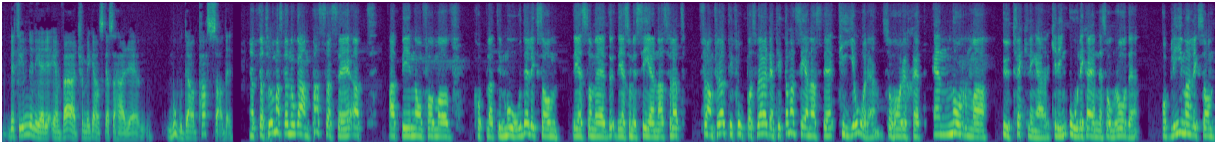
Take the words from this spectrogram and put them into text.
befinner ni er i en värld som är ganska så här eh, modeanpassad. Jag, jag tror man ska nog anpassa sig att, att bli någon form av kopplat till mode liksom det som är, det som är senast. För att framförallt i fotbollsvärlden, tittar man senaste tio åren så har det skett enorma utvecklingar kring olika ämnesområden. Och blir man liksom,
